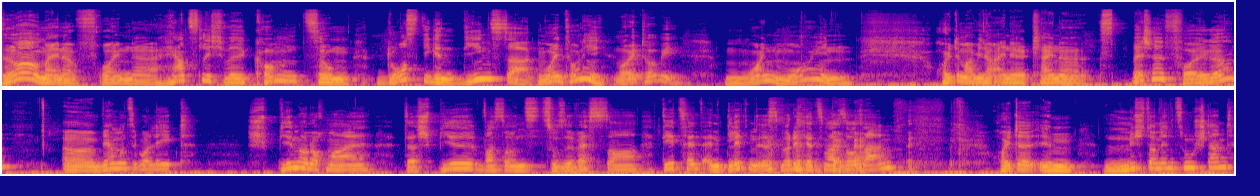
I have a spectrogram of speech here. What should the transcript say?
So, meine Freunde, herzlich willkommen zum durstigen Dienstag. Moin, Toni. Moin, Tobi. Moin, moin. Heute mal wieder eine kleine Special-Folge. Äh, wir haben uns überlegt, spielen wir doch mal das Spiel, was uns zu Silvester dezent entglitten ist, würde ich jetzt mal so sagen. Heute im nüchternen Zustand.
